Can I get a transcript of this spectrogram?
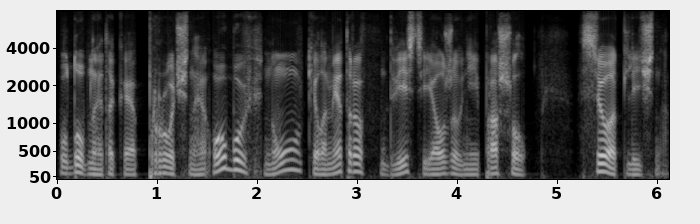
Удобная такая прочная обувь, ну, километров 200 я уже в ней прошел. Все отлично.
